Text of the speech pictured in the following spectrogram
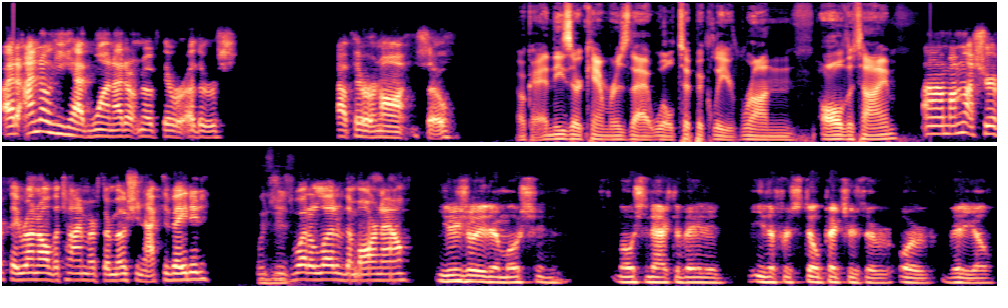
I, I know he had one. I don't know if there were others out there or not. So Okay, and these are cameras that will typically run all the time. um, I'm not sure if they run all the time or if they're motion activated, which Mhm. is what a lot of them are now. Usually they're motion motion activated, either for still pictures or or video,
